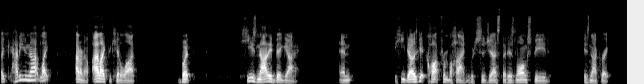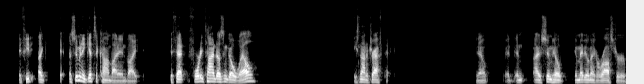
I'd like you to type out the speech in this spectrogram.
Like, how do you not like? I don't know. I like the kid a lot, but he's not a big guy, and he does get caught from behind, which suggests that his long speed is not great. If he like assuming he gets a combine invite, if that 40 time doesn't go well, he's not a draft pick. You know, and, and I assume he'll you know, maybe he'll make a roster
